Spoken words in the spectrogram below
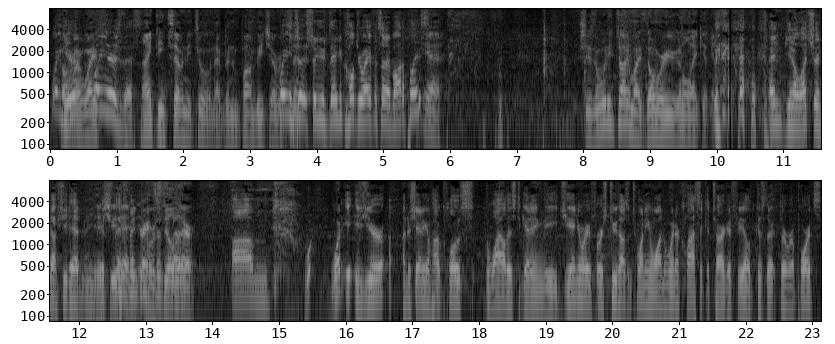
What Called year? my wife. What year is this? 1972, and I've been in Palm Beach ever Wait, since. so, so you then you called your wife and said I bought a place? yeah. She said, "What are you talking about?" Said, Don't worry, you're going to like it. And you know what? Sure enough, she did. And Yeah, it's, she it's did. been and great. we're still then. there. Um, what, what i- is your understanding of how close the Wild is to getting the January 1st, 2021 Winter Classic at Target Field? Because there, there are reports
